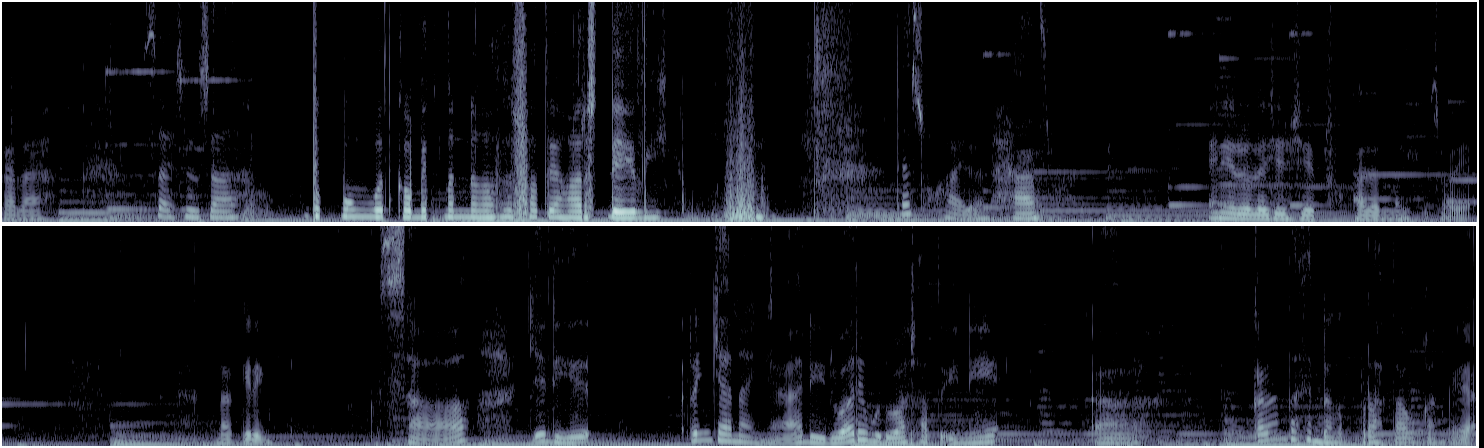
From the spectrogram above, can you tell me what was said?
karena saya susah untuk membuat komitmen dengan sesuatu yang harus daily. That's why i don't have any relationship currently. So yeah. Not kidding. So jadi rencananya di 2021 ini uh, kalian pasti pernah tahu kan kayak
